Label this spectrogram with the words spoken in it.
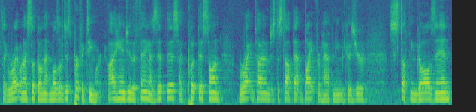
It's like right when I slipped on that muzzle, it was just perfect teamwork. I hand you the thing, I zip this, I put this on right in time just to stop that bite from happening because you're stuffing gauze in.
